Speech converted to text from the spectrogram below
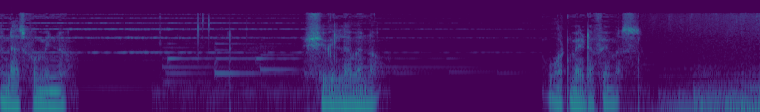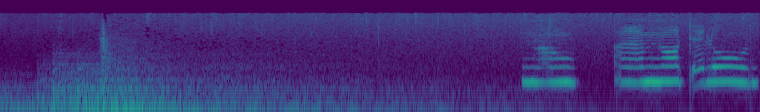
And as for Minnu, she will never know what made her famous. alone.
